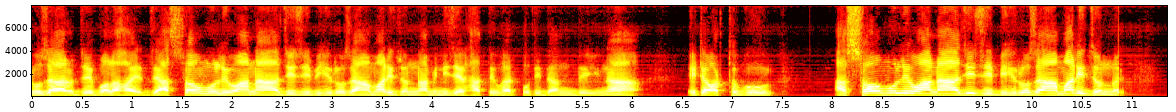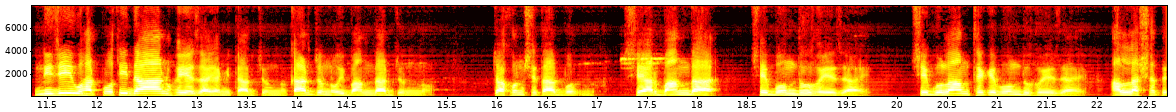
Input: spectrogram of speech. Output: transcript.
রোজার যে বলা হয় যে আসামলি ওয়ানা আজি জিবিহি রোজা আমারই জন্য আমি নিজের হাতে উহার প্রতিদান দেই। না, এটা অর্থ ভুল আসমলি ওয়ানা আজি জিবিহি রোজা আমারই জন্য নিজেই উহার প্রতিদান হয়ে যায় আমি তার জন্য। কার জন্য? ওই বান্দার জন্য। তখন সে তার সে আর বান্দা, সে বন্ধু হয়ে যায়, সে গোলাম থেকে বন্ধু হয়ে যায়, আল্লাহর সাথে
